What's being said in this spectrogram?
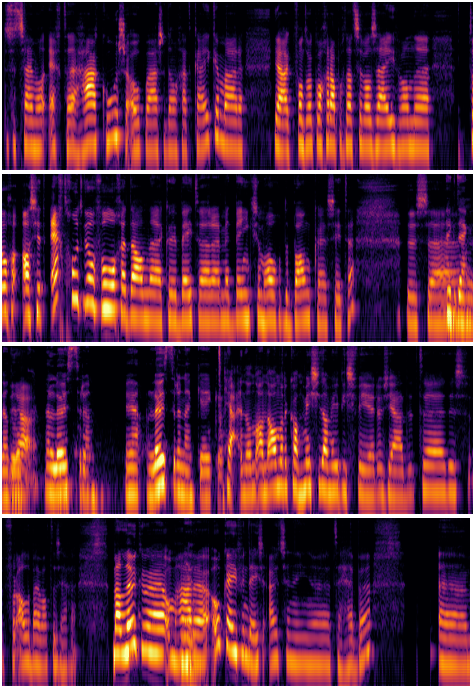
Dus het zijn wel echt haar koersen ook waar ze dan gaat kijken. Maar ja, ik vond het ook wel grappig dat ze wel zei van... toch, als je het echt goed wil volgen, dan kun je beter met beentjes omhoog op de bank zitten. Dus, Ik denk dat ook. En luisteren. Ja, luisteren en kijken. ja, en dan aan de andere kant mis je dan weer die sfeer. Dus ja, dat eh dus voor allebei wat te zeggen. Maar leuk eh, om haar Ja. eh, ook even in deze uitzending te hebben. Ehm,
